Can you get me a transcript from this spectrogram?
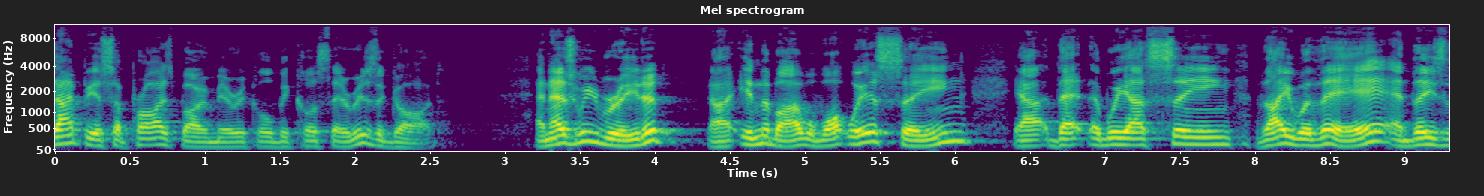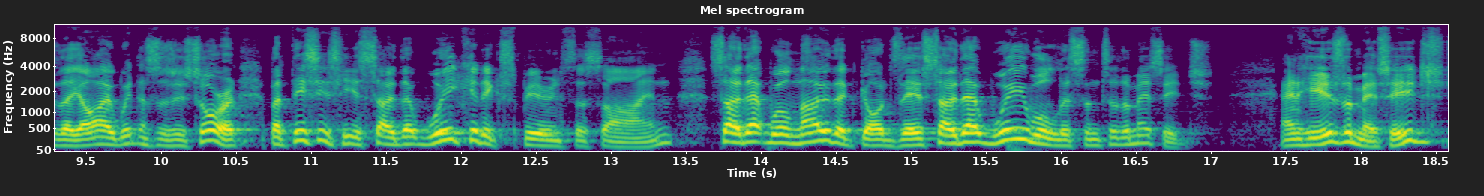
don't be surprised by a miracle because there is a God. And as we read it uh, in the Bible, what we're seeing uh, that we are seeing they were there, and these are the eyewitnesses who saw it. But this is here so that we could experience the sign, so that we'll know that God's there, so that we will listen to the message. And here's the message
